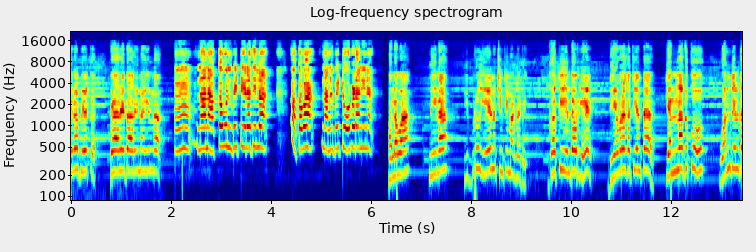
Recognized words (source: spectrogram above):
ಇರಬೇಕು. ಬ್ಯಾರೆ ದಾರಿನ ಇಲ್ಲ. ನಾನು ಅಕ್ಕವನ್ ಬಿಟ್ಟು ಇರೋದಿಲ್ಲ. ಅಕ್ಕವ ನನ್ನ ಬಿಟ್ಟು ಹೋಗಬೇಡ ನೀನ. ಮಲ್ಲವ್ವ ನೀಲ ಇಬ್ರು ಏನು ಚಿಂತೆ ಮಾಡ್ಬೇಡ್ರಿ. ಗತಿ ಇಲ್ದವ್ರಿಗೆ ದೇವರ ಗತಿ ಅಂತ ಎಲ್ಲದಕ್ಕೂ ಒಂದಿಲ್ದ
